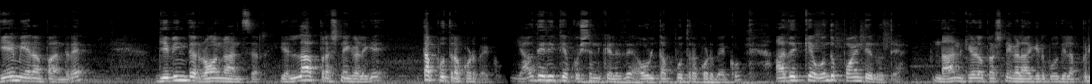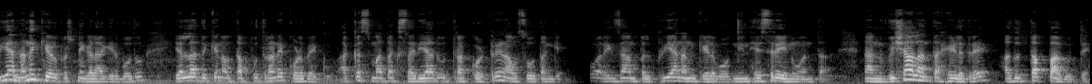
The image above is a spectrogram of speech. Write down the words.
ಗೇಮ್ ಏನಪ್ಪಾ ಅಂದ್ರೆ ಗಿವಿಂಗ್ ದ ರಾಂಗ್ ಆನ್ಸರ್ ಎಲ್ಲ ಪ್ರಶ್ನೆಗಳಿಗೆ ತಪ್ಪು ಉತ್ತರ ಕೊಡಬೇಕು. ಯಾವುದೇ ರೀತಿಯ ಕ್ವಶನ್ ಕೇಳಿದ್ರೆ ಅವಳು ತಪ್ಪು ಉತ್ತರ ಕೊಡಬೇಕು. ಅದಕ್ಕೆ ಒಂದು ಪಾಯಿಂಟ್ ಇರುತ್ತೆ. ನಾನು ಕೇಳೋ ಪ್ರಶ್ನೆಗಳಾಗಿರ್ಬೋದು ಇಲ್ಲ ಪ್ರಿಯಾ ನನಗೆ ಕೇಳೋ ಪ್ರಶ್ನೆಗಳಾಗಿರ್ಬೋದು ಎಲ್ಲದಕ್ಕೆ ನಾವು ತಪ್ಪು ಉತ್ತರನೇ ಕೊಡಬೇಕು. ಅಕಸ್ಮಾತಾಗಿ ಸರಿಯಾದ ಉತ್ತರ ಕೊಟ್ಟರೆ ನಾವು ಸೋತಂಗೆ. ಫಾರ್ ಎಕ್ಸಾಂಪಲ್ ಪ್ರಿಯಾ ನಾನು ಕೇಳ್ಬೋದು ನಿನ್ನ ಹೆಸರೇನು ಅಂತ. ನಾನು ವಿಶಾಲ್ ಅಂತ ಹೇಳಿದ್ರೆ ಅದು ತಪ್ಪಾಗುತ್ತೆ.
